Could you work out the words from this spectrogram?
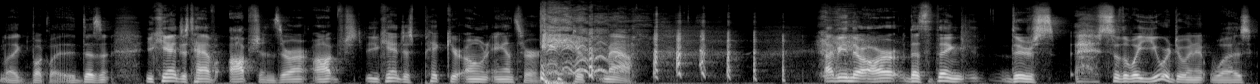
like booklet. It doesn't. You can't just have options. There aren't options. You can't just pick your own answer to math. I mean, there are. That's the thing. There's. So the way you were doing it was,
